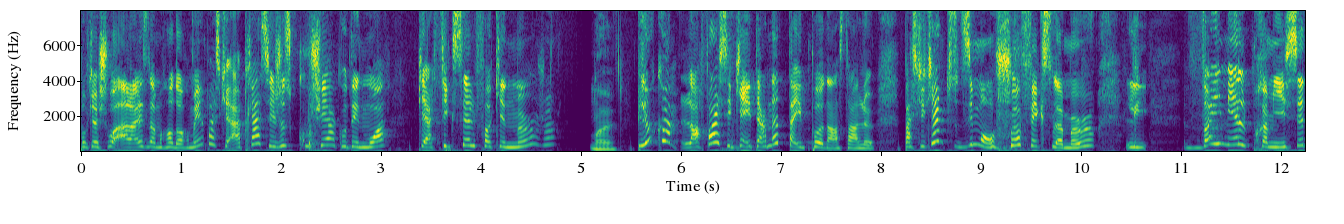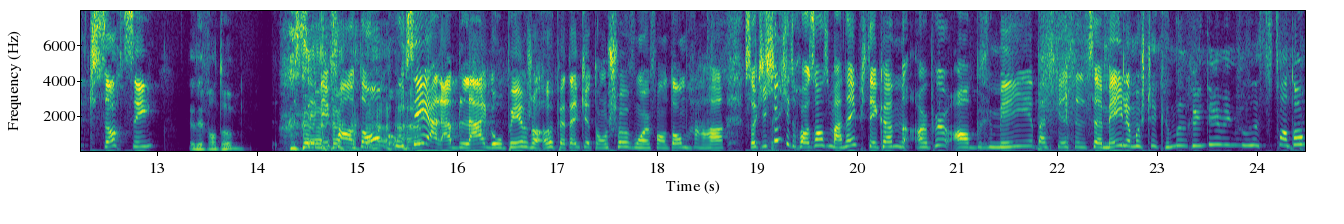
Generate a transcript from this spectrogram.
pour que je sois à l'aise de me rendormir, parce qu'après, elle s'est juste couchée à côté de moi, puis elle fixait le fucking mur, genre. Ouais. Puis là, comme, l'affaire, c'est qu'Internet t'aide pas dans ce temps-là. Parce que quand tu dis mon chat fixe le mur, les 20 000 premiers sites qui sortent, c'est a des fantômes. c'est des fantômes. Ou tu sais, à la blague, au pire, genre, Ah, peut-être que ton chat voit un fantôme, haha. C'est quelqu'un qui est 3 heures du matin, puis t'es comme un peu embrumé parce que c'est le sommeil. Là, moi, j'étais comme, arrêtez avec vos petits fantômes.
